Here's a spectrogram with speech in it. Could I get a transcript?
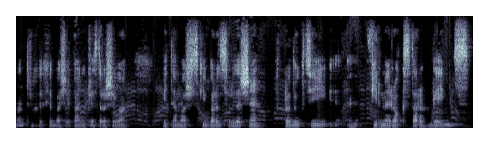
No trochę chyba się pani przestraszyła. Witam was wszystkich bardzo serdecznie w produkcji e, firmy Rockstar Games.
